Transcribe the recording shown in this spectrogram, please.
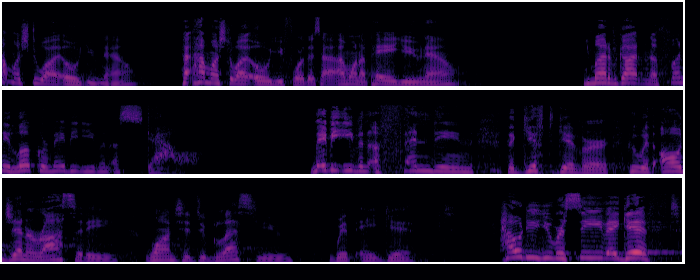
How much do I owe you now? How much do I owe you for this? I, I want to pay you now. You might have gotten a funny look or maybe even a scowl. Maybe even offending the gift giver who, with all generosity, wanted to bless you with a gift. How do you receive a gift?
